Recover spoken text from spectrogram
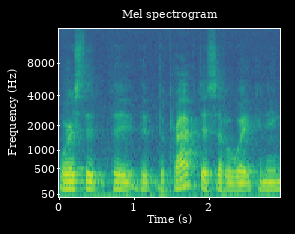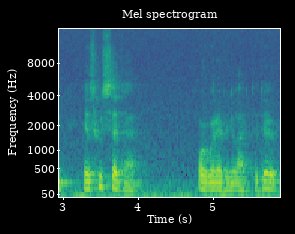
Whereas the, the, the, the, practice of awakening is who said that? Or whatever you like to do.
